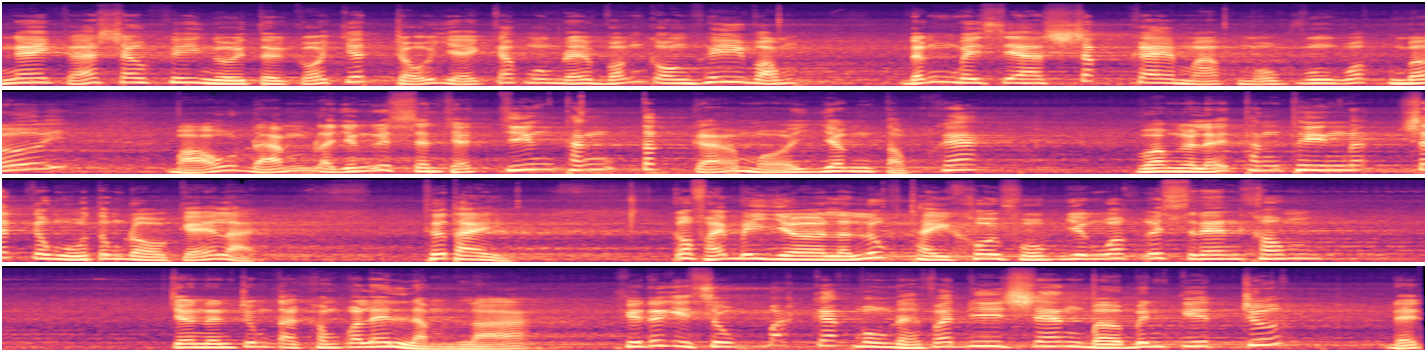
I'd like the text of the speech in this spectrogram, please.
Ngay cả sau khi người từ cõi chết trỗi dậy, Các môn đệ vẫn còn hy vọng Đấng Messiah sắp khai mạc một vương quốc mới, Bảo đảm là dân Israel sẽ chiến thắng tất cả mọi dân tộc khác. Vào ngày lễ thăng thiên đó, Sách công vụ tông đồ kể lại Thưa Thầy, Có phải bây giờ là lúc Thầy khôi phục dân quốc Israel không? Cho nên chúng ta không có lấy lầm lạ Khi Đức Giêsu bắt các môn đệ phải đi sang bờ bên kia trước Để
